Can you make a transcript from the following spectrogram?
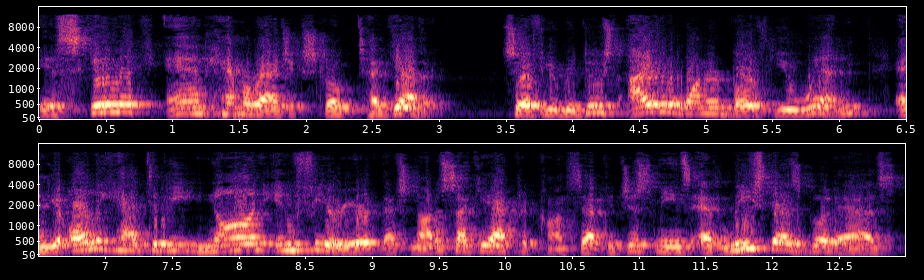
ischemic and hemorrhagic stroke together. So if you reduced either one or both, you win, and you only had to be non inferior. That's not a psychiatric concept. It just means at least as good as,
